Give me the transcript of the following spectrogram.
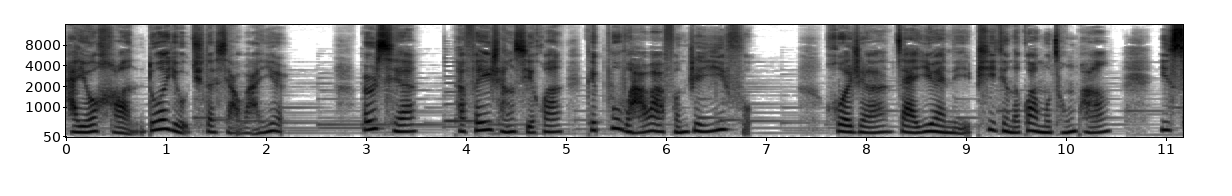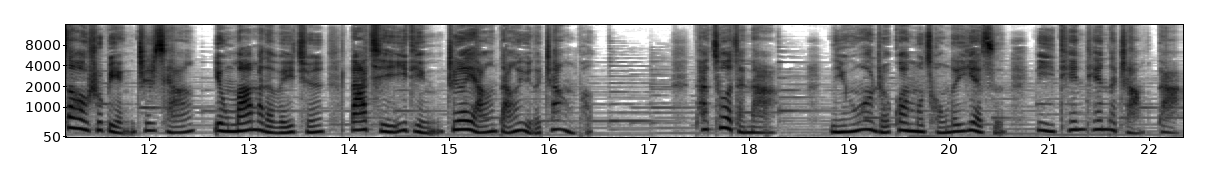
还有很多有趣的小玩意儿。而且他非常喜欢给布娃娃缝制衣服。或者在院里僻静的灌木丛旁，以扫帚柄支墙，用妈妈的围裙拉起一顶遮阳挡雨的帐篷。他坐在那儿，凝望着灌木丛的叶子一天天的长大，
